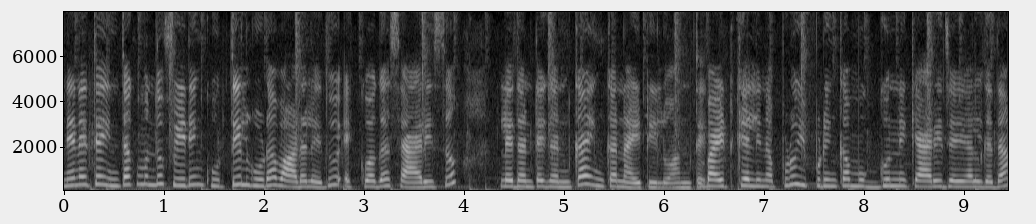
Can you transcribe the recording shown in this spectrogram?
నేనైతే ఇంతకు ముందు ఫీడింగ్ కుర్తీలు కూడా వాడలేదు. ఎక్కువగా శారీస్ లేదంటే కనుక ఇంకా నైటీలు అంతే. బయటకు వెళ్ళినప్పుడు ఇప్పుడు ఇంకా ముగ్గురిని క్యారీ చేయాలి కదా.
